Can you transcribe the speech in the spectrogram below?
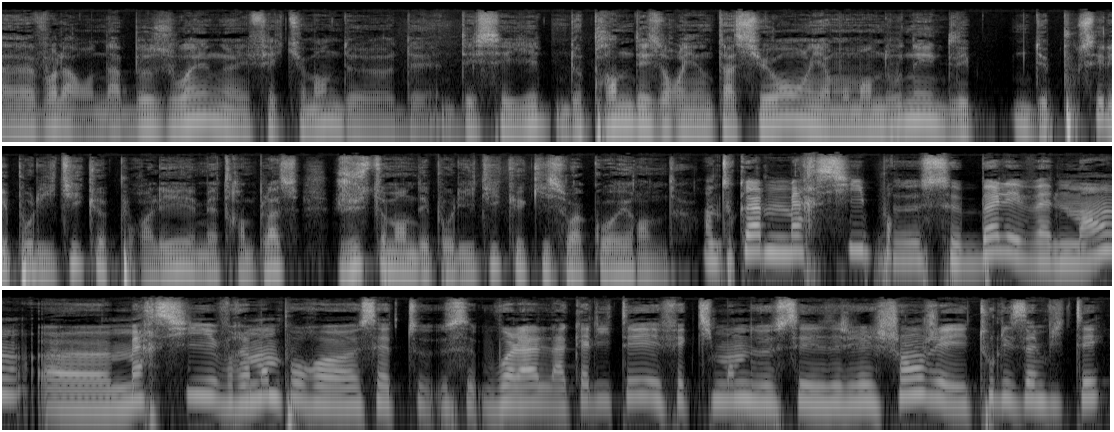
Euh, voilà, on a besoin effectivement d'essayer de, de, prendre des orientations et à un moment donné de, de, pousser les politiques pour aller mettre en place justement des politiques qui soient cohérentes. En tout cas, merci pour ce bel événement. Euh, merci vraiment pour euh, cette, voilà, la qualité effectivement de ces échanges et tous les invités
